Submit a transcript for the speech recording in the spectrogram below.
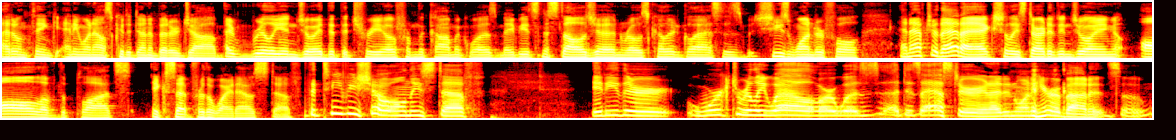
I don't think anyone else could have done a better job. I really enjoyed that the trio from the comic was maybe it's nostalgia and rose colored glasses, but she's wonderful. And after that, I actually started enjoying all of the plots except for the White House stuff. The TV show only stuff it either worked really well or was a disaster and I didn't want to hear about it. So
